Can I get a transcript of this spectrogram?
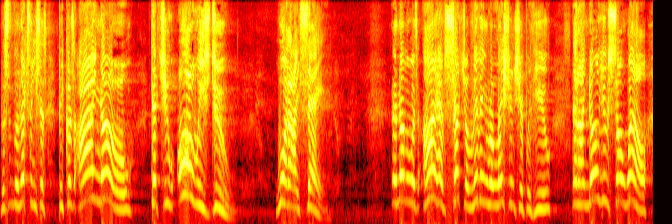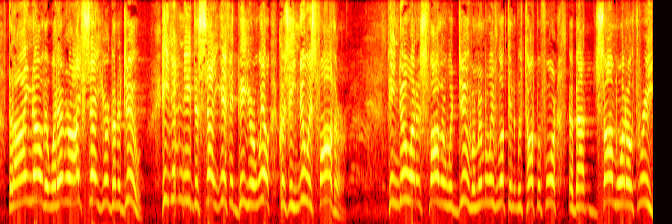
Listen to the next thing he says, because I know that you always do what I say. In other words, I have such a living relationship with you, and I know you so well that I know that whatever I say, you're going to do. He didn't need to say, if it be your will, because he knew his father. He knew what his father would do. Remember, we've looked and we've talked before about Psalm 103,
